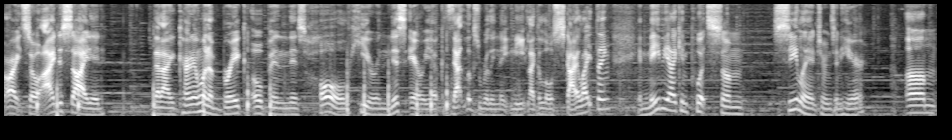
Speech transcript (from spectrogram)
Alright, so I decided that I kind of want to break open this hole here in this area because that looks really neat, neat, like a little skylight thing. And maybe I can put some sea lanterns in here. Um,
